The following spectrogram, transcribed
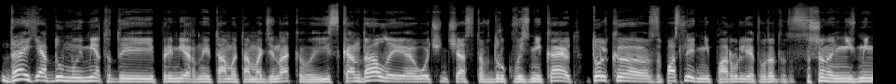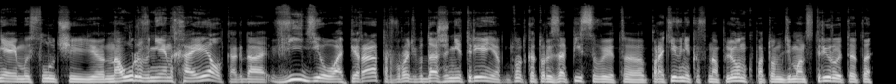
Да, я думаю, методы примерно и там, и там одинаковые и скандалы очень часто вдруг возникают. Только за последние пару лет вот этот совершенно невменяемый случай на уровне НХЛ, когда видеооператор, вроде бы даже не тренер, тот, который записывает э, противников на пленку, потом демонстрирует это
